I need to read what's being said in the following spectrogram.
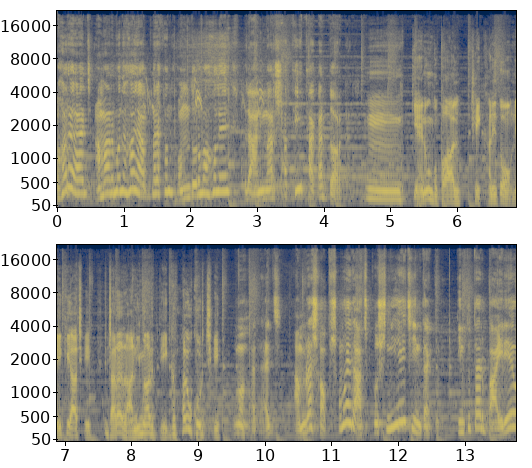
মহারাজ আমার মনে হয় আপনার এখন অন্দরমহলে রানীমার সাথেই থাকার দরকার। উম, কেন গোপাল? সেখানে তো অনেকে আছে যারা রানীমার দেখভালও করছে। মহারাজ আমরা সব সময় রাজকোষ নিয়েই চিন্তা করি কিন্তু তার বাইরেও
